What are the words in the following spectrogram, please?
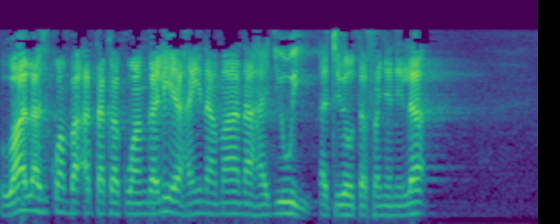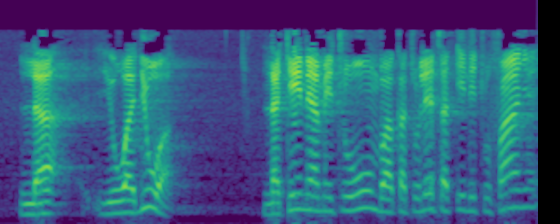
Wala kwamba ataka kuangalia haina maana hajui ati wewe utafanya ni la. La yuwajua. Lakini ametuumba akatuleta ili tufanye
